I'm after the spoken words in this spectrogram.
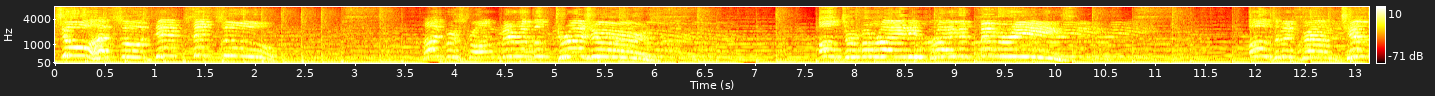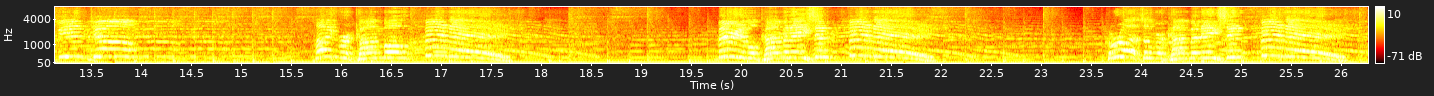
Chohatsu Densetsu! Strong Miracle Treasures! Ultra Variety Private Memories! Ultimate Ground Champion Jump! Hyper Combo Finish! Variable Combination Finish! Crossover Combination Finish!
